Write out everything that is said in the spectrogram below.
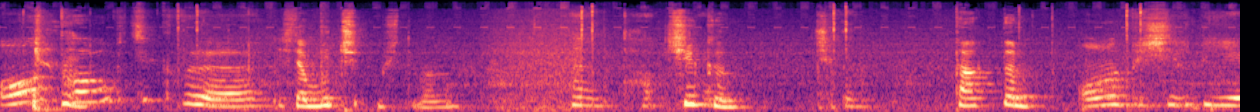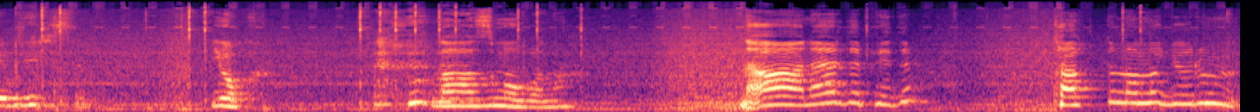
O tavuk çıktı. İşte bu çıkmıştı bana. Ha, ta- Chicken. çıkın. Taktım. Onu pişirip yiyebilirsin. Yok. Lazım o bana. Aa nerede pedim? Taktım ama görün.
